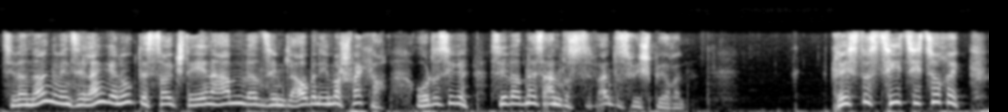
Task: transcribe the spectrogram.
Sie werden merken, wenn Sie lang genug das Zeug stehen haben, werden Sie im Glauben immer schwächer. Oder Sie, Sie werden es anders, anders wie spüren. Christus zieht sich zurück,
